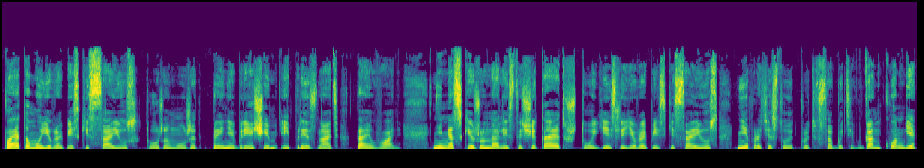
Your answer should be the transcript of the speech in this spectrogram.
поэтому Европейский Союз тоже может пренебречь им и признать Тайвань. Немецкие журналисты считают, что если Европейский Союз не протестует против событий в Гонконге,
